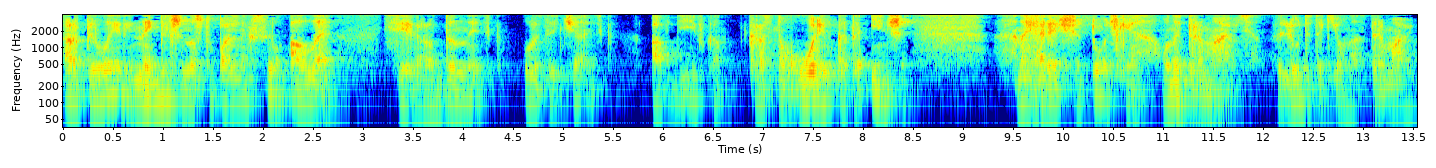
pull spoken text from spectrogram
артилерії, найбільше наступальних сил, але Сєвєродонецьк, Лисичанськ, Авдіївка, Красногорівка та інші найгарячі точки вони тримаються. Люди такі у нас тримають.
